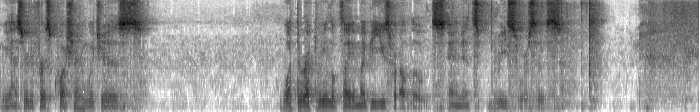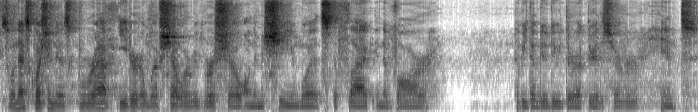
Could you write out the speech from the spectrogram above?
we answer the first question, which is what directory looks like it might be used for uploads and its resources. So the next question is grab either a web shell or reverse shell on the machine. What's the flag in the var www directory of the server? Hint.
